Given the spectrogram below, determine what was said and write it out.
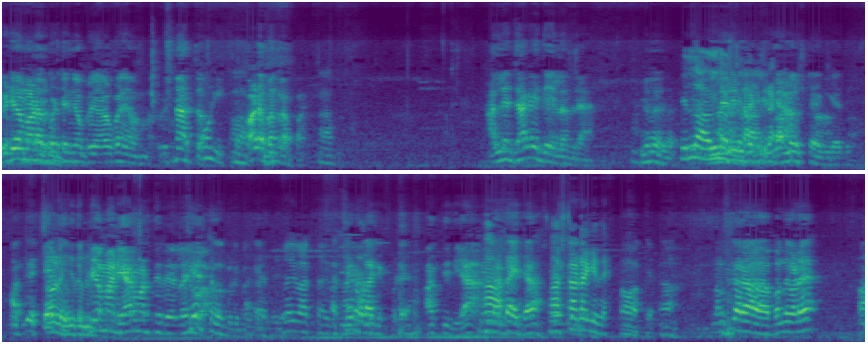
ವಿಡಿಯೋ ಮಾಡೋರ್ ಬಿಟ್ಟು ಒಬ್ಬ ವಿಶ್ವನಾಥ್ ಒಳ್ಳೆ ಬಂದ್ರಪ್ಪ. ಅಲ್ಲೇ ಜಾಗ ಇದೆಯಾ ಇಲ್ಲಂದ್ರೆ? ಇಲ್ಲ ಅಲ್ಲೇ ವಿಡಿಯೋ ಮಾಡಿ ಯಾರು ಮಾಡ್ತೀರಿ ಆಗ್ತಿದ್ಯಾ? ಸ್ಟಾರ್ಟ್ ಆಗಿದೆ. ಓಕೆ. ನಮಸ್ಕಾರ ಬಂಧುಗಳೇ. ಆ,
